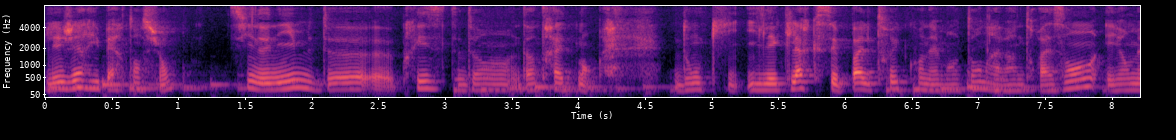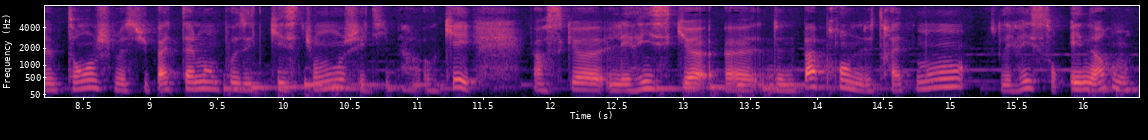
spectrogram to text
légère hypertension, synonyme de euh, prise d'un traitement. Donc il est clair que c'est pas le truc qu'on aime entendre à 23 ans et en même temps je me suis pas tellement posé de questions, j'ai dit bah, ok parce que les risques euh, de ne pas prendre le traitement, les risques sont énormes.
